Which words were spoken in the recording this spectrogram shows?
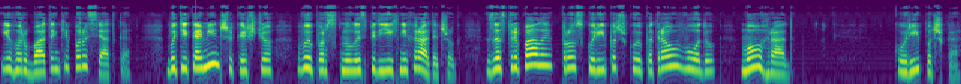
і горбатенькі поросятка, бо ті камінчики, що випорскнули з під їхніх ратичок, застрипали про скуріпочку і Петра у воду, мов град. Куріпочка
